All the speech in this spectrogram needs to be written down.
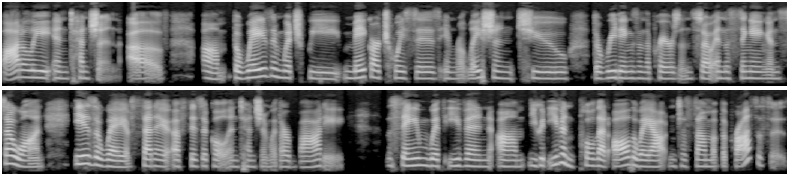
bodily intention of um, the ways in which we make our choices in relation to the readings and the prayers and so and the singing and so on is a way of setting a physical intention with our body the same with even um, you could even pull that all the way out into some of the processes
